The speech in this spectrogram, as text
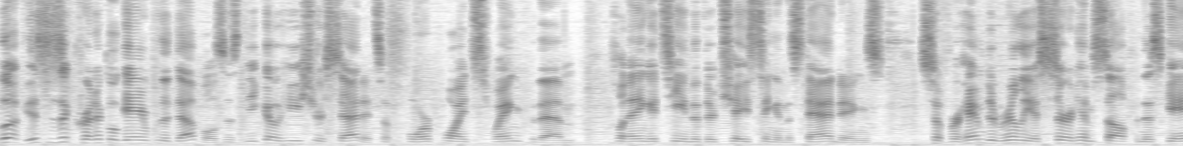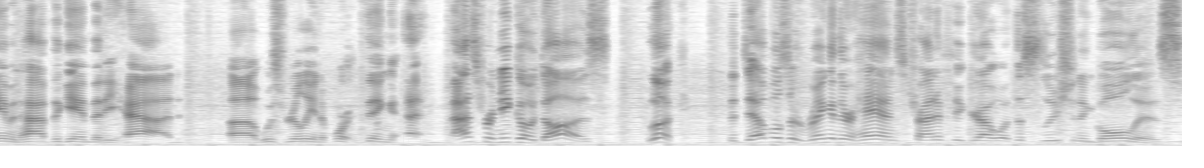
Look, this is a critical game for the Devils. As Nico Hischier said, it's a four point swing for them playing a team that they're chasing in the standings. So for him to really assert himself in this game and have the game that he had uh, was really an important thing. As for Nico Daws, look, the Devils are wringing their hands trying to figure out what the solution and goal is.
